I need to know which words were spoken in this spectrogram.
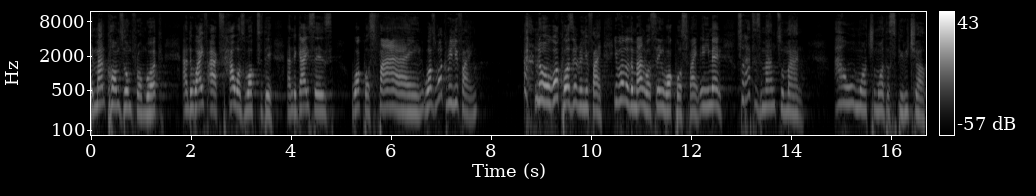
a man comes home from work and the wife asks, how was work today? And the guy says, work was fine. Was work really fine? no, work wasn't really fine. Even though the man was saying work was fine. Amen. So that is man to man. How much more the spiritual?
